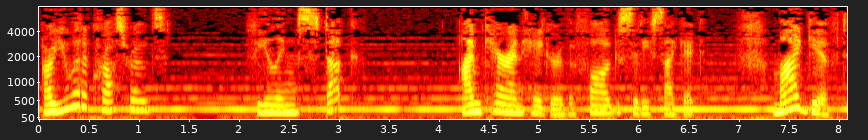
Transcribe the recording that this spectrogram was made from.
Are you at a crossroads? Feeling stuck? I'm Karen Hager, the Fog City Psychic. My gift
